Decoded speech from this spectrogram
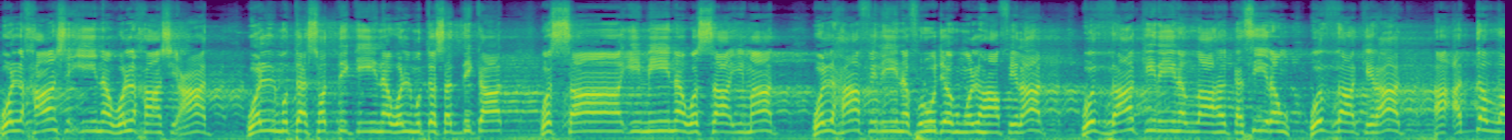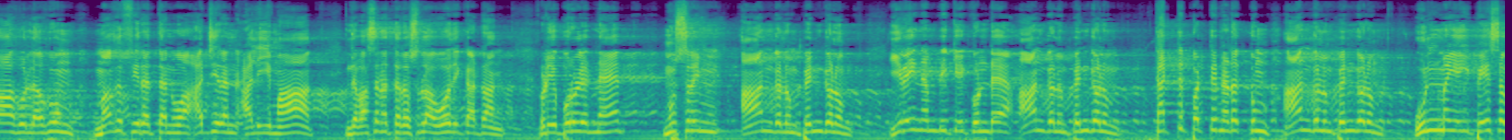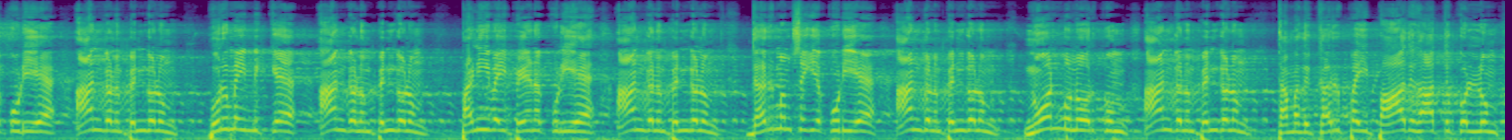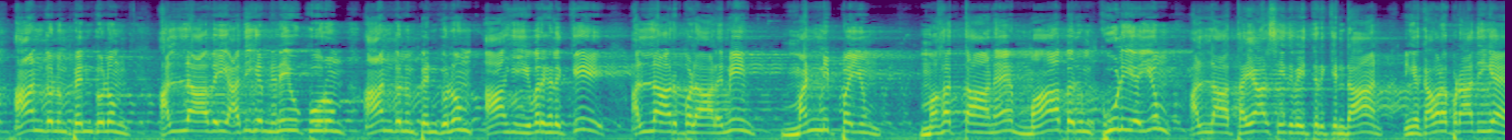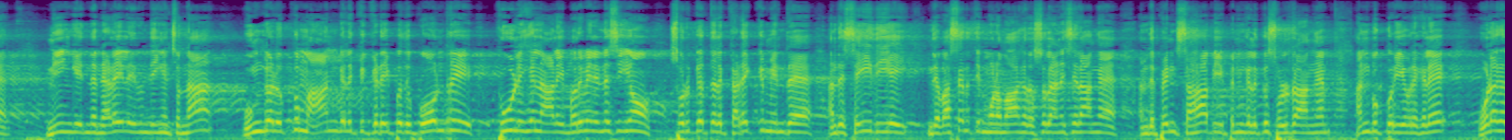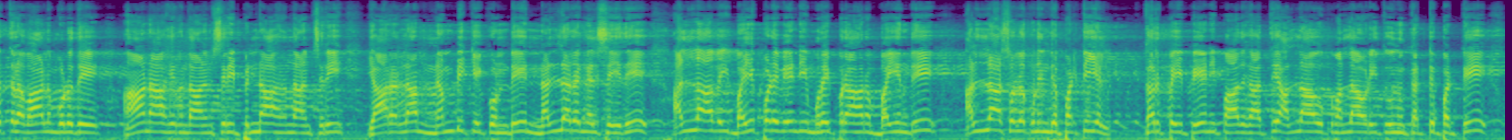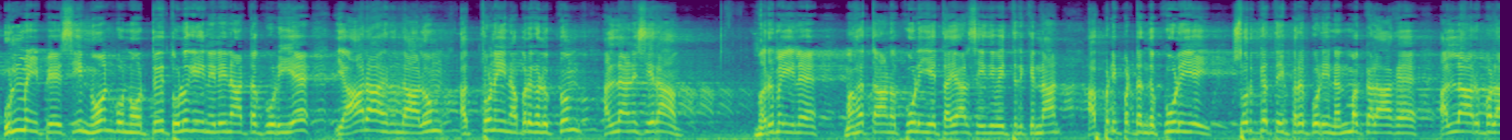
والصادقين والصادقات والصابرين والصابرات والخاشعين والخاشعات والمتصدقين والمتصدقات والصائمين والصائمات والحافلين فروجهم والحافلات والذاكرين الله كثيرا والذاكرات أعد الله لهم مغفرة وأجرا عليما இந்த வசனத்தை ரசூலா ஓதி காட்டுறாங்க இதனுடைய பொருள் என்ன முஸ்லிம் ஆண்களும் பெண்களும் இறை நம்பிக்கை கொண்ட ஆண்களும் பெண்களும் கட்டுப்பட்டு நடக்கும் ஆண்களும் பெண்களும் உண்மையை பேசக்கூடிய ஆண்களும் பெண்களும் பொறுமை மிக்க ஆண்களும் பெண்களும் பணிவை பேணக்கூடிய ஆண்களும் பெண்களும் தர்மம் செய்யக்கூடிய ஆண்களும் பெண்களும் நோன்பு நோர்க்கும் ஆண்களும் பெண்களும் தமது கற்பை பாதுகாத்து கொள்ளும் ஆண்களும் பெண்களும் அல்லாவை அதிகம் நினைவு கூறும் ஆண்களும் பெண்களும் ஆகிய இவர்களுக்கு அல்லாஹ் ஆலமீன் மன்னிப்பையும் மகத்தான மாபெரும் கூலியையும் அல்லாஹ் தயார் செய்து வைத்திருக்கின்றான். நீங்க கவலைப்படாதீங்க. நீங்க இந்த நிலையில இருந்தீங்கன்னு சொன்னா உங்களுக்கும் ஆண்களுக்கு கிடைப்பது போன்று கூலிகள் நாளை மறுமையில் என்ன செய்யும்? சொர்க்கத்தில் கிடைக்கும் என்ற அந்த செய்தியை இந்த வசனத்தின் மூலமாக ரசூல் அனுப்பிச்சாங்க அந்த பெண் சஹாபி பெண்களுக்கு சொல்றாங்க. அன்புக்குரியவர்களே உலகத்தில் வாழும் பொழுது ஆணாக இருந்தாலும் சரி பெண்ணாக இருந்தாலும் சரி யாரெல்லாம் நம்பிக்கை கொண்டு நல்லறங்கள் செய்து அல்லாவை பயப்பட வேண்டிய முறைப்பிரகாரம் பயந்து அல்லாஹ் சொல்லக்கூடிய இந்த பட்டியல் கற்பை பேணி பாதுகாத்து அல்லாவுக்கும் அல்லாவுடைய தூதும் கட்டுப்பட்டு உண்மை பேசி நோன்பு நோட்டு தொழுகையை நிலைநாட்டக்கூடிய யாராக இருந்தாலும் அத்துணை நபர்களுக்கும் அல்லாஹ் என்ன மறுமையில மகத்தான கூலியை தயார் செய்து வைத்திருக்கின்றான். அப்படிப்பட்ட அந்த கூலியை சொர்க்கத்தை பெறக்கூடிய நன்மக்களாக அல்லாஹ் ரப்பல்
